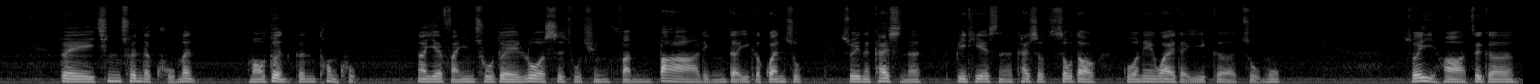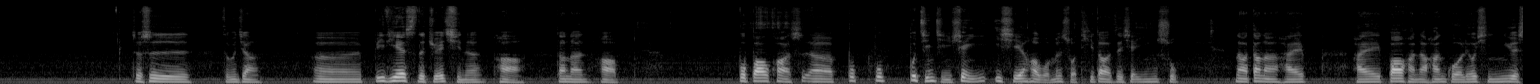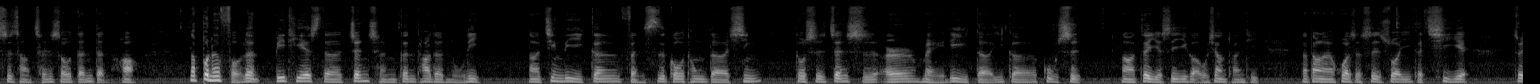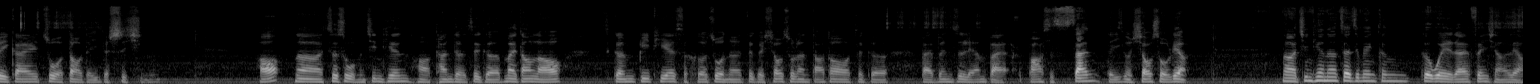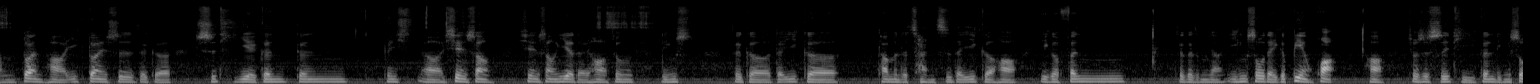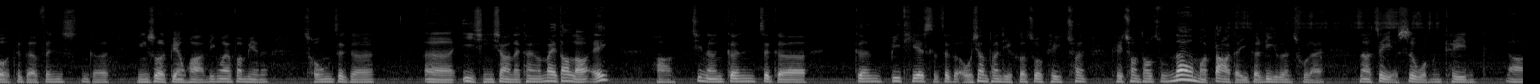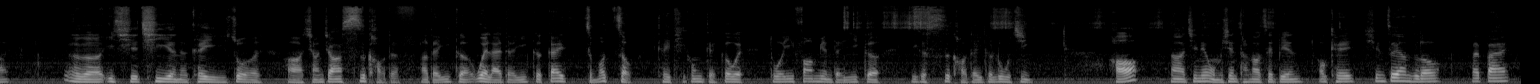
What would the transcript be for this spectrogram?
对青春的苦闷、矛盾跟痛苦，那也反映出对弱势族群反霸凌的一个关注，所以呢，开始呢，BTS 呢开始受到国内外的一个瞩目，所以哈，这个这是怎么讲？呃，BTS 的崛起呢，哈。当然哈，不包括是呃不不不仅仅限于一些哈我们所提到的这些因素，那当然还还包含了韩国流行音乐市场成熟等等哈。那不能否认 BTS 的真诚跟他的努力，那尽力跟粉丝沟通的心都是真实而美丽的一个故事。那这也是一个偶像团体，那当然或者是说一个企业最该做到的一个事情。好，那这是我们今天哈谈的这个麦当劳跟 BTS 合作呢，这个销售量达到这个百分之两百八十三的一个销售量。那今天呢，在这边跟各位来分享两段哈，一段是这个实体业跟跟跟呃线上线上业的哈这种零这个的一个他们的产值的一个哈一个分这个怎么讲营收的一个变化哈。就是实体跟零售这个分那个营收的变化。另外一方面呢，从这个呃疫情下来看看麦当劳，哎，好，竟然跟这个跟 BTS 这个偶像团体合作，可以创可以创造出那么大的一个利润出来。那这也是我们可以啊那个一些企业呢可以做啊强加思考的啊的一个未来的一个该怎么走，可以提供给各位多一方面的一个一个思考的一个路径。好。那今天我们先谈到这边，OK，先这样子喽，拜拜。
